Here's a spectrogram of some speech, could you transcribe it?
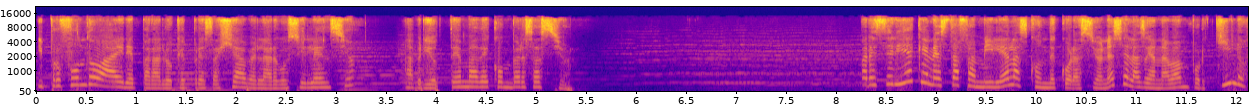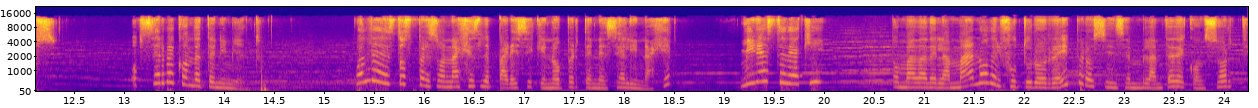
y profundo aire para lo que presagiaba el largo silencio, abrió tema de conversación. Parecería que en esta familia las condecoraciones se las ganaban por kilos. Observe con detenimiento. ¿Cuál de estos personajes le parece que no pertenece al linaje? Mira este de aquí, tomada de la mano del futuro rey pero sin semblante de consorte.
